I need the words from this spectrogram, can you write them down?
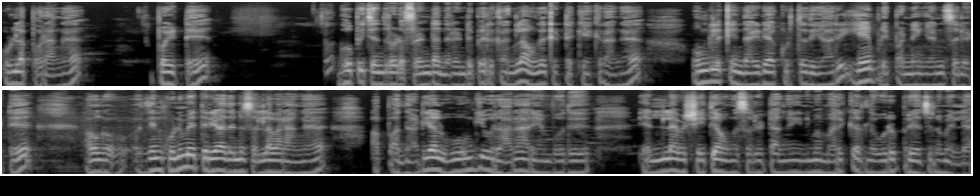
உள்ளே போகிறாங்க போயிட்டு கோபிச்சந்தரோட ஃப்ரெண்ட் அந்த ரெண்டு பேர் இருக்காங்களா அவங்கக்கிட்ட கேட்குறாங்க உங்களுக்கு இந்த ஐடியா கொடுத்தது யார்? ஏன் இப்படி பண்ணீங்கன்னு சொல்லிட்டு அவங்க எனக்கு ஒன்றுமே தெரியாதுன்னு சொல்ல வராங்க. அப்போ அந்த அடியால் ஓங்கி ஒரு அற அறையும் போது எல்லா விஷயத்தையும் அவங்க சொல்லிட்டாங்க. இனிமேல் மறைக்கிறதுல ஒரு பிரயோஜனமும் இல்லை.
